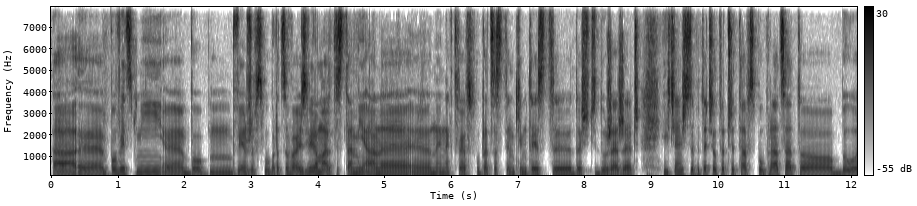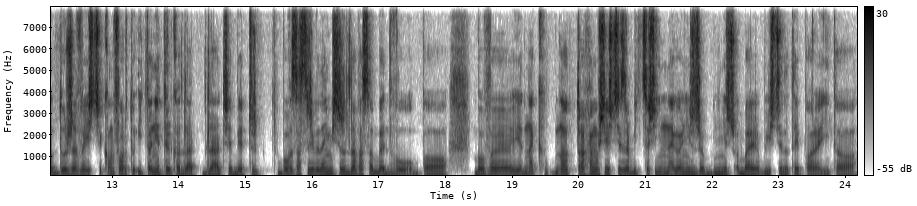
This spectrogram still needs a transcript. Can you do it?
A e, powiedz mi, e, bo mm, wiem, że współpracowałeś z wieloma artystami, ale e, no jednak twoja współpraca z Tymkiem to jest e, dość duża rzecz. I chciałem się zapytać o to, czy ta współpraca to było duże wyjście komfortu i to nie tylko dla, dla ciebie, czy, bo w zasadzie wydaje mi się, że dla was obydwu, bo, bo wy jednak no, trochę musieliście zrobić coś innego niż, niż obaj robiliście do tej pory i to,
